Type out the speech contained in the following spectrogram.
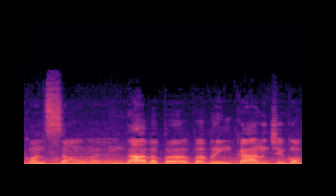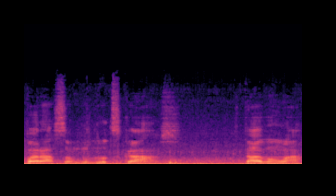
condição, não dava para brincar, não tinha comparação com os outros carros estavam lá.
